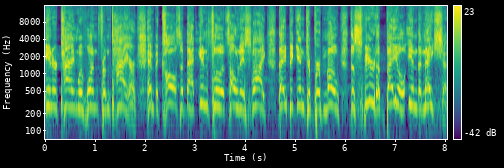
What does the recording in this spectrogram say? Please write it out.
entertained with one from Tyre. And because of that influence on his life, they begin to promote the spirit of Baal in the nation.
